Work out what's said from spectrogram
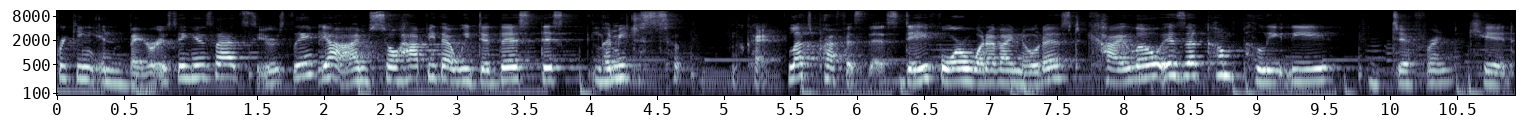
freaking embarrassing is that? Seriously? Yeah, I'm so happy that we did this. This, let me just, okay. Let's preface this. Day four, what have I noticed? Kylo is a completely different kid.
